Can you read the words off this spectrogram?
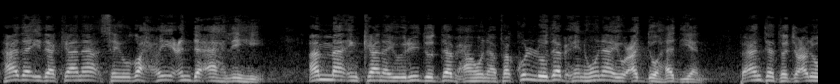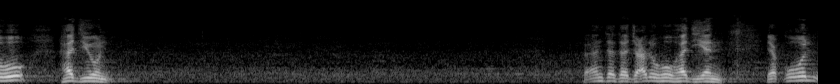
هذا إذا كان سيضحي عند أهله. أما إن كان يريد الذبح هنا فكل ذبح هنا يعد هديا فأنت تجعله هدي. فأنت تجعله هديا. يقول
